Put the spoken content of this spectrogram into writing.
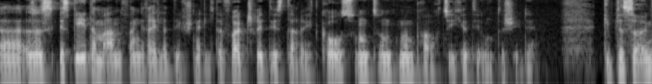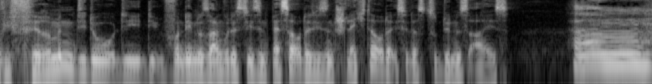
Äh, also es, es geht am Anfang relativ schnell. Der Fortschritt ist da recht groß und, und man braucht sicher die Unterschiede. Gibt es da irgendwie Firmen, die du, die, die, von denen du sagen würdest, die sind besser oder die sind schlechter oder ist dir das zu dünnes Eis? Ähm,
